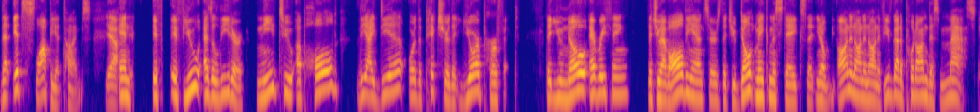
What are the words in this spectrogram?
that it's sloppy at times. Yeah. And if if you as a leader need to uphold the idea or the picture that you're perfect, that you know everything, that you have all the answers, that you don't make mistakes, that you know on and on and on. If you've got to put on this mask,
